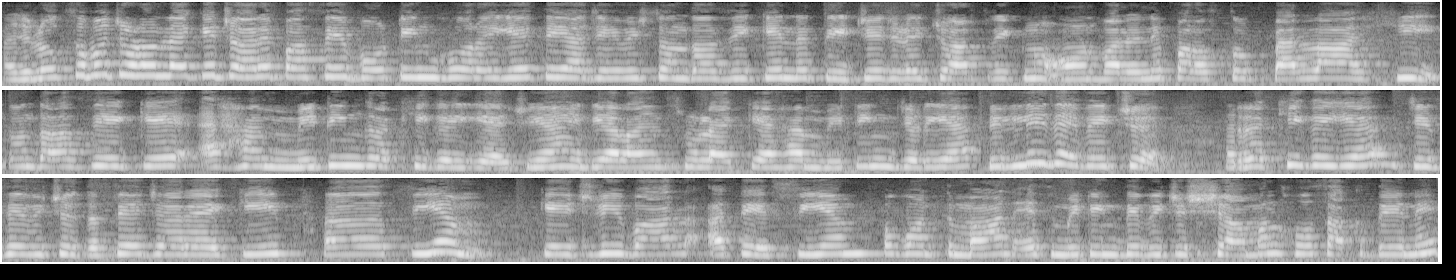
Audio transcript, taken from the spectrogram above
ਅੱਜ ਲੋਕ ਸਭਾ ਚੋਣਾਂ ਲੈ ਕੇ ਚਾਰੇ ਪਾਸੇ VOTING ਹੋ ਰਹੀ ਹੈ ਤੇ ਅਜੇ ਵੀ ਤੁਹਾਨੂੰ ਦੱਸ ਦਈਏ ਕਿ ਨਤੀਜੇ ਜਿਹੜੇ 4 ਤਰੀਕ ਨੂੰ ਆਉਣ ਵਾਲੇ ਨੇ, ਪਰ ਉਸ ਤੋਂ ਪਹਿਲਾਂ ਹੀ ਤੁਹਾਨੂੰ ਦੱਸ ਦਈਏ ਕਿ ਅਹਿਮ ਮੀਟਿੰਗ ਰੱਖੀ ਗਈ ਹੈ ਜੀ। ਹਾਂ ਇੰਡੀਆ ਅਲਾਈਅੰਸ ਨੂੰ ਲੈ ਕੇ ਅਹਿਮ ਮੀਟਿੰਗ ਜਿਹੜੀ ਹੈ ਦਿੱਲੀ ਦੇ ਵਿੱਚ ਰੱਖੀ ਗਈ ਹੈ, ਜਿਸ ਦੇ ਵਿੱਚ ਦੱਸਿਆ ਜਾ ਰਿਹਾ ਹੈ ਕਿ ਸੀਐਮ ਕੇਜਰੀਵਾਲ ਅਤੇ ਸੀਐਮ ਭਗਵੰਤ ਮਾਨ ਇਸ ਮੀਟਿੰਗ ਦੇ ਵਿੱਚ ਸ਼ਾਮਲ ਹੋ ਸਕਦੇ ਨੇ।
